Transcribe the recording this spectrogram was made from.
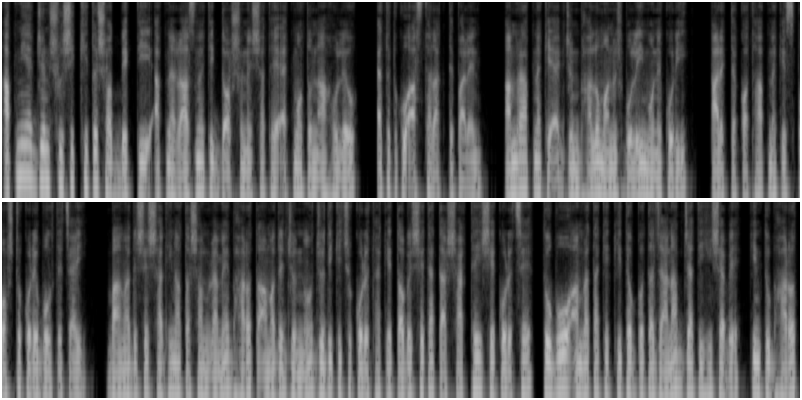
আপনি একজন সুশিক্ষিত সৎ ব্যক্তি, আপনার রাজনৈতিক দর্শনের সাথে একমত না হলেও এতটুকু আস্থা রাখতে পারেন, আমরা আপনাকে একজন ভালো মানুষ বলেই মনে করি। আরেকটা কথা আপনাকে স্পষ্ট করে বলতে চাই, বাংলাদেশের স্বাধীনতা সংগ্রামে ভারত আমাদের জন্য যদি কিছু করে থাকে তবে সেটা তার স্বার্থেই সে করেছে, তবুও আমরা তাকে কৃতজ্ঞতা জানাব জাতি হিসাবে, কিন্তু ভারত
